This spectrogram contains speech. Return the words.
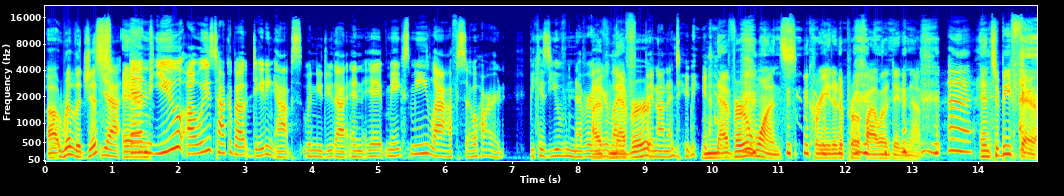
Uh, religious, Yeah. and, And, you always talk about dating apps when you do that. And it makes me laugh so hard because you've never in I've your life never- been on a dating app. never once created a profile on a dating app. Uh, and to be fair,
